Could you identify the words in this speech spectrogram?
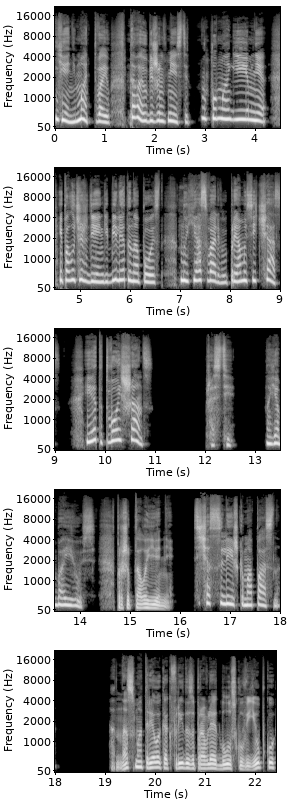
«Ени, мать твою, давай убежим вместе. Ну, помоги мне, и получишь деньги, билеты на поезд. Но я сваливаю прямо сейчас, и это твой шанс». «Прости, но я боюсь», — прошептала Енни. «Сейчас слишком опасно. Она смотрела, как Фрида заправляет блузку в юбку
